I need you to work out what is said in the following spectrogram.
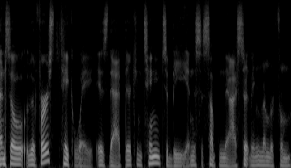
And so the first takeaway is that there continue to be, and this is something that I certainly remember from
